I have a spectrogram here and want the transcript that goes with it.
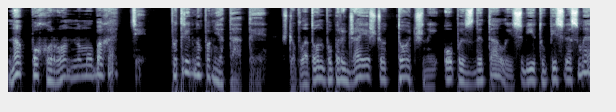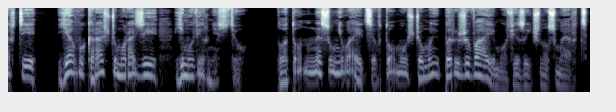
на похоронному багатті. Потрібно пам'ятати, що Платон попереджає, що точний опис деталей світу після смерті є в кращому разі ймовірністю. Платон не сумнівається в тому, що ми переживаємо фізичну смерть,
